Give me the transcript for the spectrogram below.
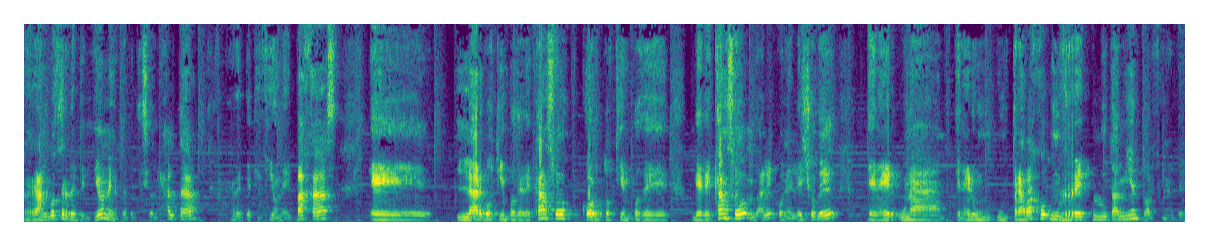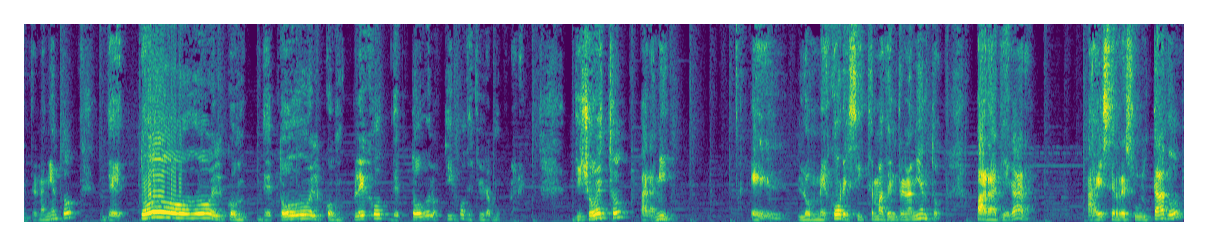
rangos de repeticiones, repeticiones altas, repeticiones bajas, largos tiempos de descanso, cortos tiempos de, descanso, ¿vale? Con el hecho de tener, una, tener un, trabajo, un reclutamiento al final del entrenamiento de todo, el, de todo el complejo de todos los tipos de fibras musculares. Dicho esto, para mí, los mejores sistemas de entrenamiento para llegar a ese resultado,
